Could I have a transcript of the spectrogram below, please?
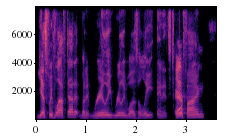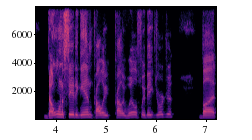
Yes, we've laughed at it, but it really, really was elite, and it's terrifying. Yeah. Don't want to see it again. Probably, probably will if we beat Georgia. But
